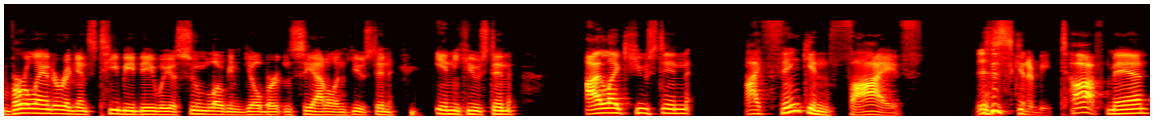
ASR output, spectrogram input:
Verlander against TBD. We assume Logan Gilbert in Seattle and Houston in Houston. I like Houston, I think in five. This is going to be tough, man.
